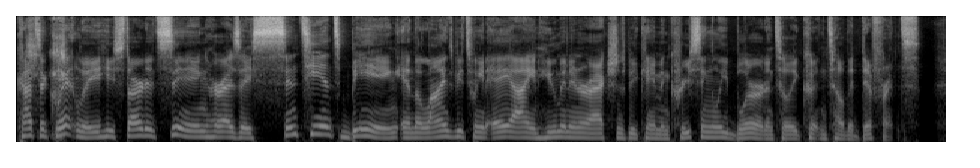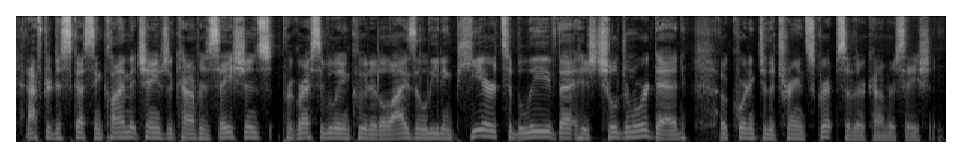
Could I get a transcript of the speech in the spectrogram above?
Consequently, he started seeing her as a sentient being, and the lines between AI and human interactions became increasingly blurred until he couldn't tell the difference. After discussing climate change, the conversations progressively included Eliza leading Pierre to believe that his children were dead, according to the transcripts of their conversation.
